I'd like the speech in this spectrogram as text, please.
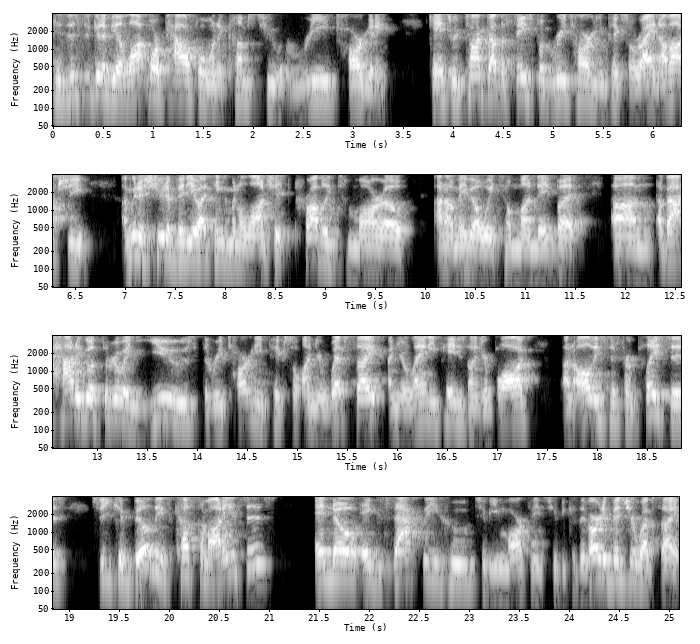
is this is going to be a lot more powerful when it comes to retargeting. Okay so we've talked about the Facebook retargeting pixel right? And I'm actually I'm gonna shoot a video I think I'm gonna launch it probably tomorrow. I don't know maybe I'll wait till Monday but um, about how to go through and use the retargeting pixel on your website on your landing pages on your blog on all these different places so you can build these custom audiences and know exactly who to be marketing to because they've already visited your website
